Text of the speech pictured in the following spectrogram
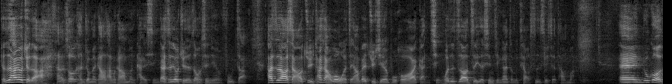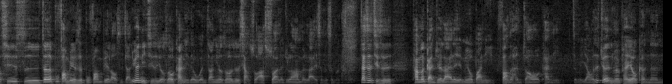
可是他又觉得啊，他有时候很久没看到他们，看到他们很开心，但是又觉得这种心情很复杂。他知道想要拒，他想问我怎样被拒绝不破坏感情，或是知道自己的心情该怎么调试。谢谢汤玛。诶，如果其实真的不方便是不方便，老实讲，因为你其实有时候看你的文章，你有时候就想说啊，算了，就让他们来什么什么。但是其实他们感觉来了也没有把你放得很重要，或看你怎么样。我是觉得你们朋友可能。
